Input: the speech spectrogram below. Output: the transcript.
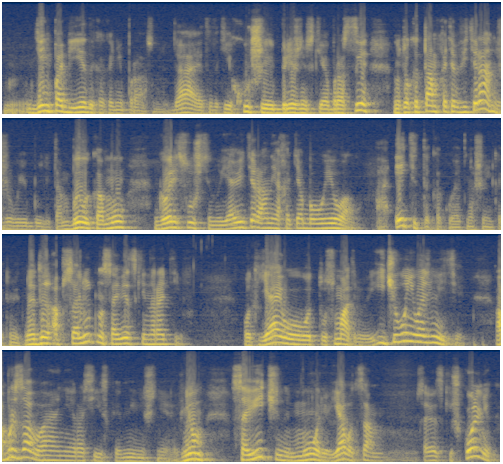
День Победы, как они празднуют. Да, это такие худшие брежневские образцы, но только там хотя бы ветераны живые были. Там было кому говорить, слушайте, ну я ветеран, я хотя бы воевал. А эти-то какое отношение к этому имеют? Ну это абсолютно советский нарратив. Вот я его вот усматриваю. И чего не возьмите. Образование российское нынешнее. В нем советчины море. Я вот сам советский школьник.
